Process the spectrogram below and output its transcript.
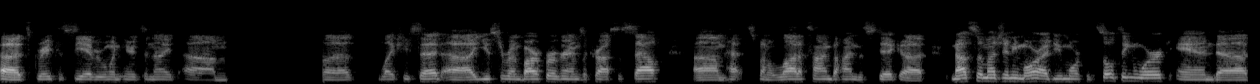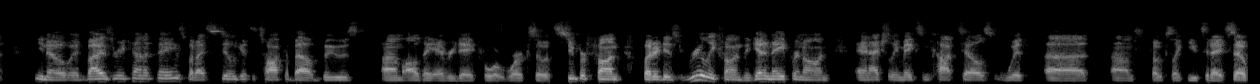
Uh, it's great to see everyone here tonight. Um, uh, like she said, uh, I used to run bar programs across the South. Um, had spent a lot of time behind the stick. Uh, not so much anymore. I do more consulting work and uh, you know, advisory kind of things, but I still get to talk about booze um, all day, every day for work. So it's super fun, but it is really fun to get an apron on and actually make some cocktails with uh, um, folks like you today. So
